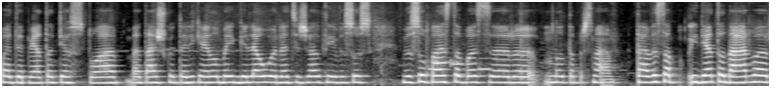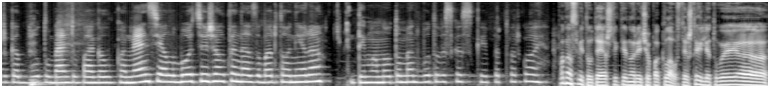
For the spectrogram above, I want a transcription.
padirbėta ties tuo, bet aišku, tai reikia labai giliau ir atsižvelgti į visus visus, visų pastabas ir, nu, ta prasme, tą visą įdėtą darbą ir kad būtų bent jau pagal konvenciją labiau atsižvelgta, nes dabar to nėra. Tai manau, tuomet būtų viskas kaip ir tvarkoji. Panas Vytautai, aš tik tai norėčiau paklausti. Štai Lietuvoje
